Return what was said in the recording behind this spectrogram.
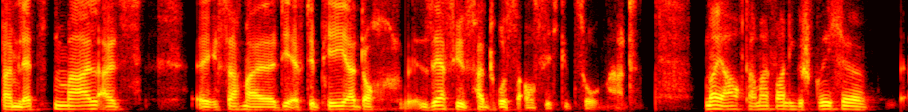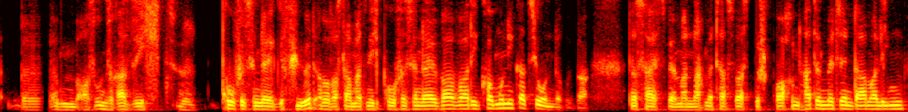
beim letzten Mal, als äh, ich sag mal, die FDP ja doch sehr viel Verdruss auf sich gezogen hat. Naja, auch damals waren die Gespräche äh, aus unserer Sicht äh, professionell geführt, aber was damals nicht professionell war, war die Kommunikation darüber. Das heißt, wenn man nachmittags was besprochen hatte mit den damaligen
